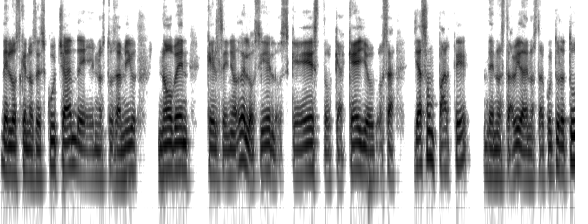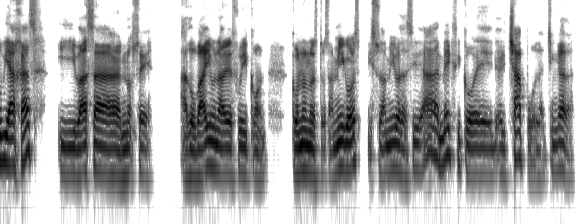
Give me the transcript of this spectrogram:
de los que nos escuchan, de nuestros amigos, no ven que el Señor de los cielos, que esto, que aquello, o sea, ya son parte de nuestra vida, de nuestra cultura. Tú viajas y vas a, no sé, a Dubái, una vez fui con, con uno de nuestros amigos y sus amigos así de, ah, México, el, Chapo, la chingada.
